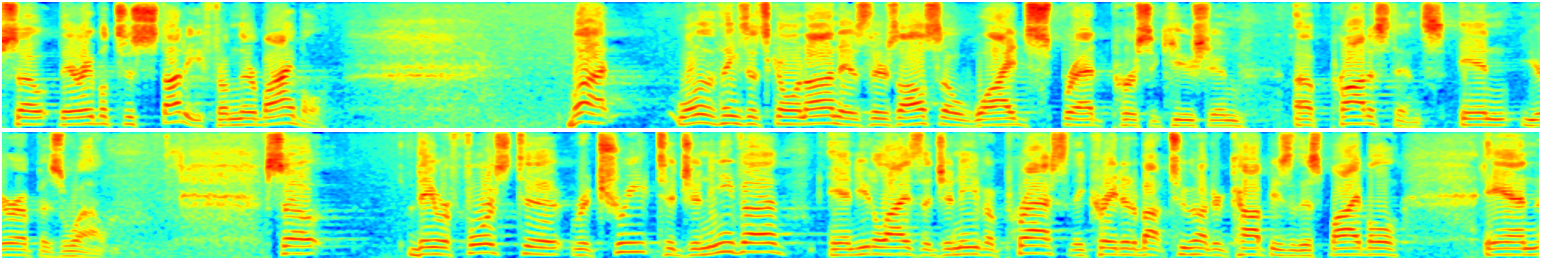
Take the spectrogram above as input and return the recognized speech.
So they're able to study from their Bible. But one of the things that's going on is there's also widespread persecution of Protestants in Europe as well. So they were forced to retreat to Geneva and utilize the Geneva Press. They created about 200 copies of this Bible, and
